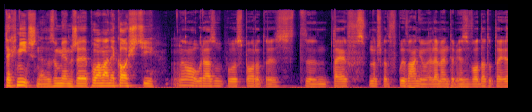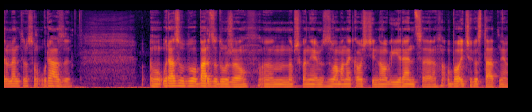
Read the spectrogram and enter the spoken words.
techniczne? Rozumiem, że połamane kości. No, urazów było sporo. To jest tak jak w, na przykład w pływaniu elementem jest woda, tutaj elementem są urazy. Urazów było bardzo dużo, na przykład nie wiem, złamane kości, nogi, ręce, obojczyk ostatnio,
